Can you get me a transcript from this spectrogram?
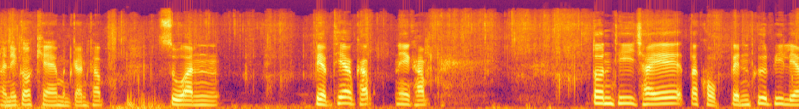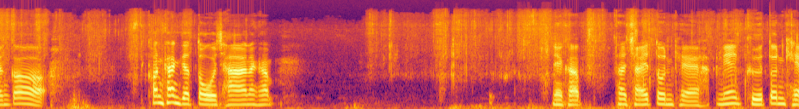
อันนี้ก็แครเหมือนกันครับ ส่วนเปรียบเทียบครับนี่ครับ ต้นที่ใช้ตะขบเป็นพืชพี่เลี้ยงก็ค่อนข้างจะโตช้านะครับ เนี่ยครับ ถ้าใช้ต้นแครอันนี่คือต้นแคร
